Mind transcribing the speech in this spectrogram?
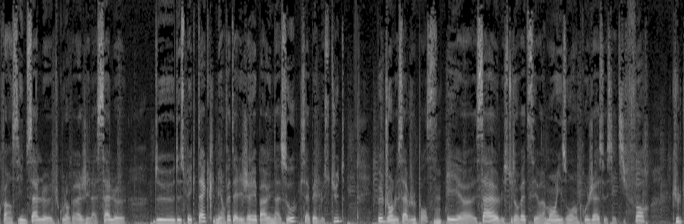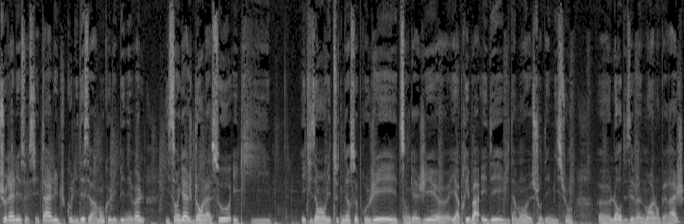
enfin c'est une salle euh, du coup l'Empérage est la salle euh, de, de spectacle mais en fait elle est gérée par une asso qui s'appelle le Stud. Peu de gens le savent je pense. Mm. et euh, ça le Stud en fait c'est vraiment ils ont un projet associatif fort culturel et sociétal. Et du coup l'idée c'est vraiment que les bénévoles ils s'engagent dans l'asso et qui et qu'ils aient envie de soutenir ce projet et de s'engager euh, et après bah, aider évidemment euh, sur des missions euh, lors des événements à l'Empérage.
